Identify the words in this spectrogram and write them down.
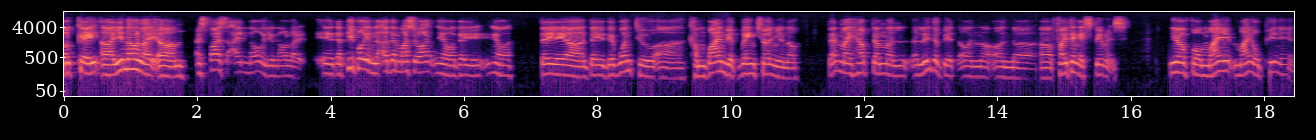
Okay, uh, you know, like um, as far as I know, you know, like uh, the people in the other martial art, you know, they, you know, they uh, they they want to uh, combine with Wing Chun, you know, that might help them a, a little bit on on the uh, fighting experience. You know, for my my opinion,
